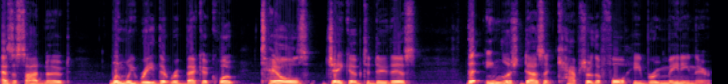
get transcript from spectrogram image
As a side note, when we read that Rebekah, quote, tells Jacob to do this, the English doesn't capture the full Hebrew meaning there.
